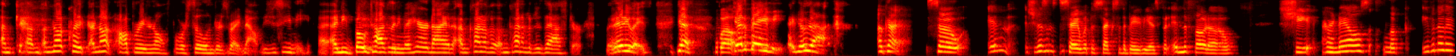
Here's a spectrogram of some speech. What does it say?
I'm. I'm, I'm not quite. I'm not operating on all four cylinders right now. You see me. I, I need Botox. I need my hair dyed. I'm kind of. A, I'm kind of a disaster. But anyways, yes, well, get a baby. I know that. okay. So in she doesn't say what the sex of the baby is, but in the photo, she her nails look even though they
